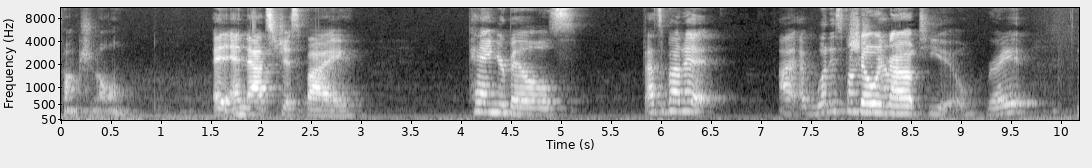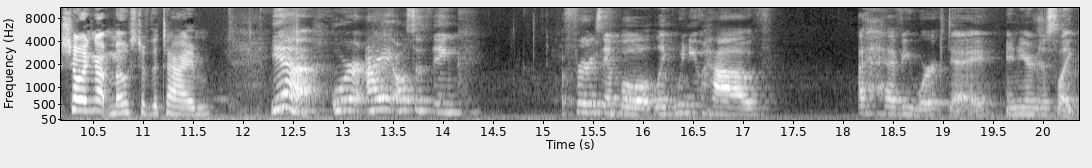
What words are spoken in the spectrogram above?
functional. And, and that's just by paying your bills. That's about it. I, I- what is functionality Showing up. to you, right? Showing up most of the time. Yeah. Or I also think, for example, like when you have a heavy work day and you're just like,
